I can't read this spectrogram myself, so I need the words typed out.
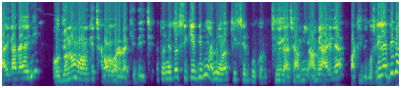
জায়গা দেয়নি ওই জন্য মনকে ছাগল ঘরে রাখিয়ে দিয়েছে। তো নে তো শিখিয়ে দিবি আমি আবার ঠিক সেরকম করব। ঠিক আছে আমি আমি আইলে পাঠিয়ে দিব। দিলে দিবে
